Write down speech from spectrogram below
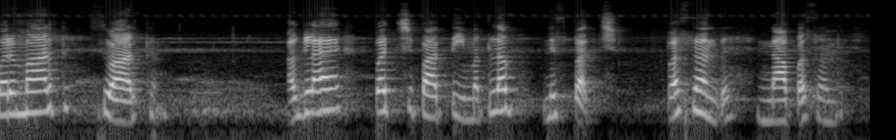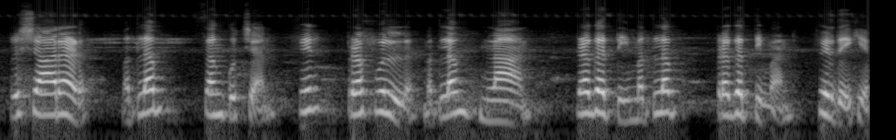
परमार्थ, स्वार्थ। अगला है पक्षपाती मतलब निष्पक्ष, पसंद, नापसंद, प्रसारण मतलब संकुचन। फिर प्रफुल्ल मतलब म्लान। प्रगति मतलब प्रगतिमान। फिर देखिए,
